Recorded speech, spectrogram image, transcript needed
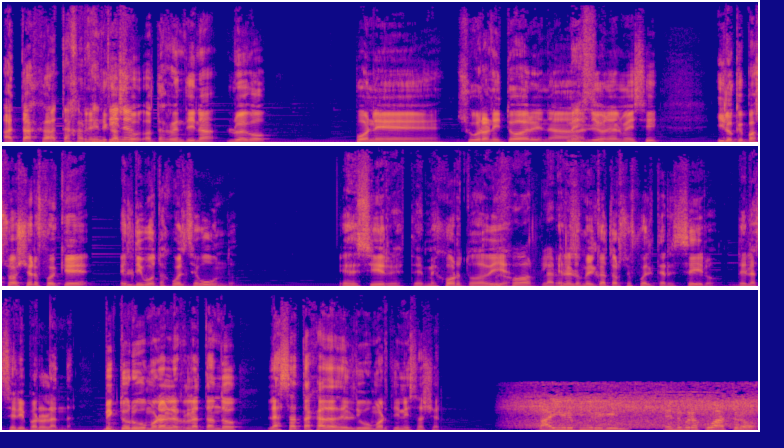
ataja, Ataja en este Argentina. caso ataja Argentina, luego pone su granito de arena a. Lionel Messi. Y lo que pasó ayer fue que el Divo atajó el segundo. Es decir, este, mejor todavía. Mejor, claro. En el 2014 fue el tercero de la serie para Holanda. Víctor Hugo Morales relatando las atajadas del Dibu Martínez ayer. Va a ir Virgil, el número 4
